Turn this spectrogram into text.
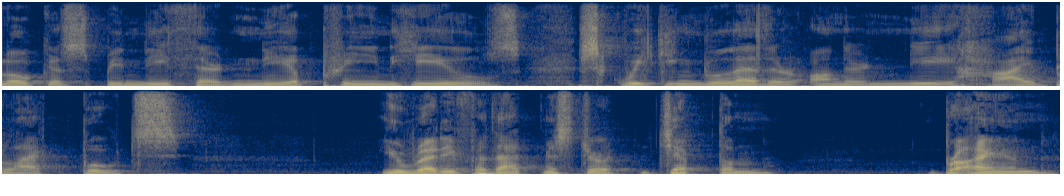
locusts beneath their neoprene heels, squeaking leather on their knee high black boots. You ready for that, Mr. Jeptham? Brian?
